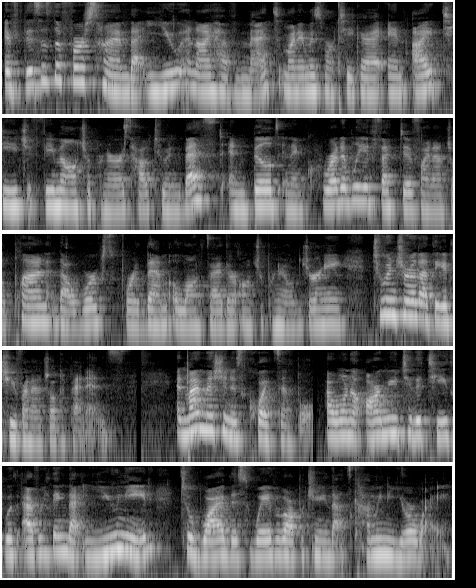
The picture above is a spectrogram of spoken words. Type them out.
If this is the first time that you and I have met, my name is Martika, and I teach female entrepreneurs how to invest and build an incredibly effective financial plan that works for them alongside their entrepreneurial journey to ensure that they achieve financial independence. And my mission is quite simple. I want to arm you to the teeth with everything that you need to ride this wave of opportunity that's coming your way.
